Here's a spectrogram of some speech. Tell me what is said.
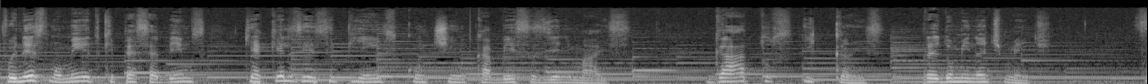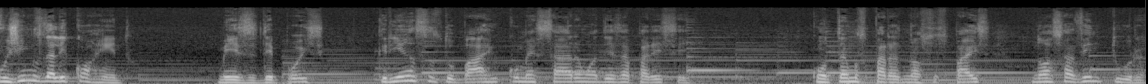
Foi nesse momento que percebemos que aqueles recipientes continham cabeças de animais, gatos e cães, predominantemente. Fugimos dali correndo. Meses depois, crianças do bairro começaram a desaparecer. Contamos para nossos pais nossa aventura.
